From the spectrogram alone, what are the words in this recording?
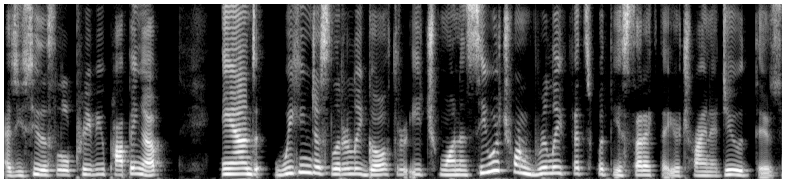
as you see this little preview popping up. And we can just literally go through each one and see which one really fits with the aesthetic that you're trying to do. There's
